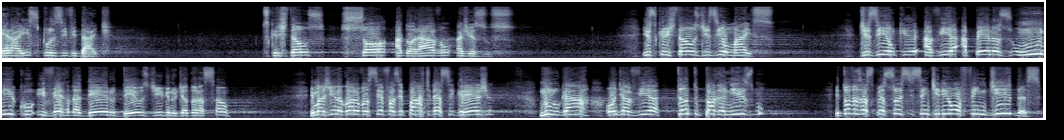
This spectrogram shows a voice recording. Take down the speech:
era a exclusividade. Os cristãos só adoravam a Jesus. E os cristãos diziam mais. Diziam que havia apenas um único e verdadeiro Deus digno de adoração. Imagina agora você fazer parte dessa igreja, num lugar onde havia tanto paganismo, e todas as pessoas se sentiriam ofendidas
